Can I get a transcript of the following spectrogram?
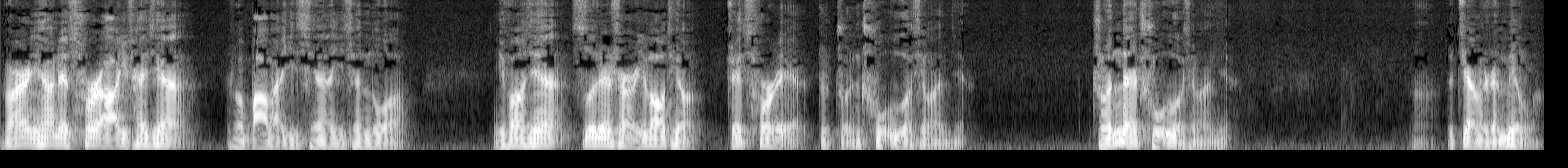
反正你看这村儿啊，一拆迁说八百、一千、一千多，你放心，滋这事儿一落听，这村里就准出恶性案件，准得出恶性案件，啊，就见了人命了，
